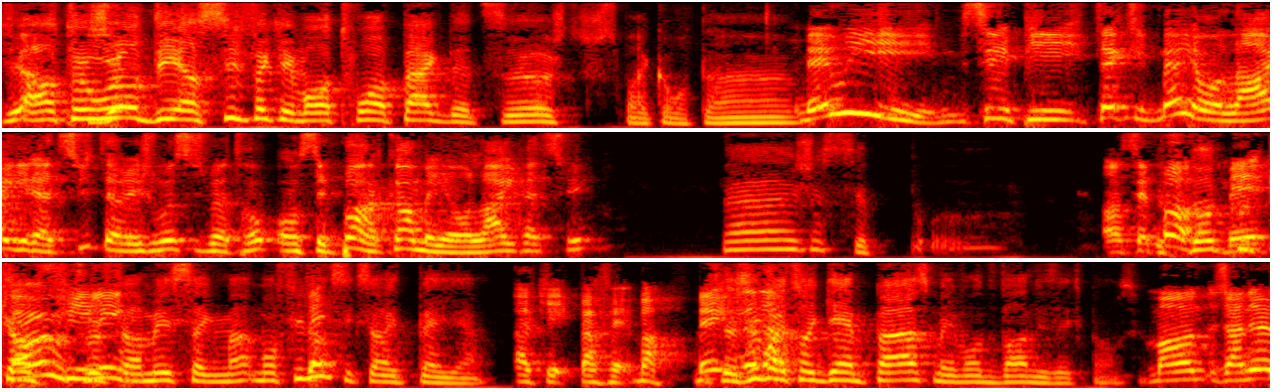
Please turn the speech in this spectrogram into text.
Du Outer World DLC, le fait qu'il va y avoir trois packs de ça, je suis super content. mais oui, c'est, puis techniquement, ils ont l'air gratuit, t'aurais-moi si je me trompe. On sait pas encore, mais ils ont l'air gratuit. Euh, je sais pas. On sait pas, d'autres coups mais de cœur ou tu veux fermer le segment? Mon feeling, c'est que ça va être payant. Ok, parfait. Bon, mais Ce jeu va être sur Game Pass, mais ils vont te vendre des expansions. Mon- j'en ai un,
